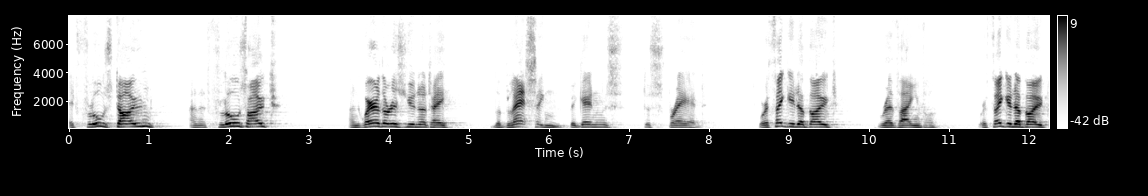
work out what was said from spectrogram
It flows down and it flows out, and where there is unity, the blessing begins to spread. We're thinking about revival. We're thinking about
